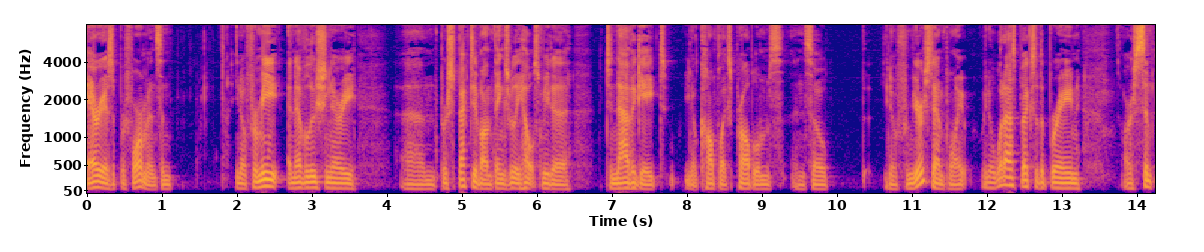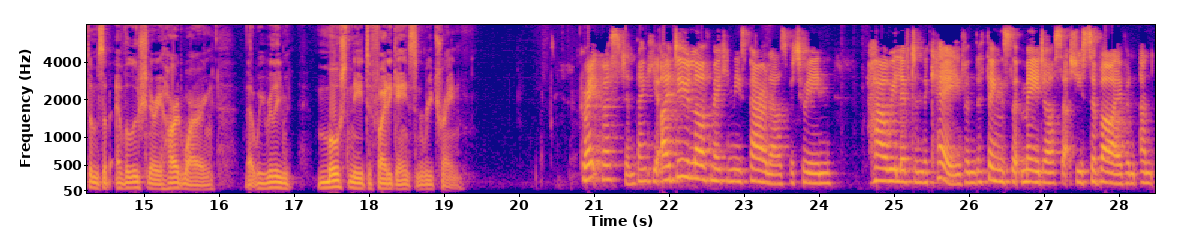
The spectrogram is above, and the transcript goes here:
areas of performance. And, you know, for me, an evolutionary um, perspective on things really helps me to to navigate, you know, complex problems. And so, you know, from your standpoint, you know, what aspects of the brain are symptoms of evolutionary hardwiring that we really most need to fight against and retrain? Great question. Thank you. I do love making these parallels between how we lived in the cave and the things that made us actually survive and, and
